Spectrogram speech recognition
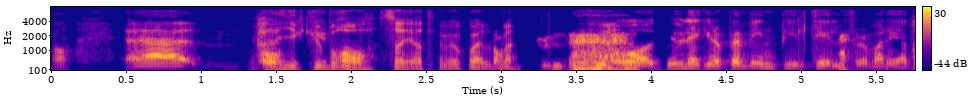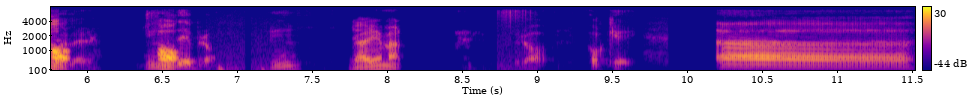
ja. Eh, Det gick ju bra, säger jag till mig själv med. och du lägger upp en vindpil till för att vara redo Ja. eller? Mm, Ja. Det är bra. Jajamän. Bra, okej. Eh,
